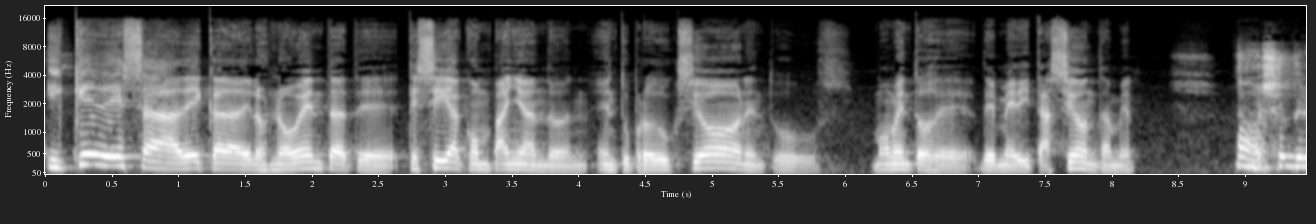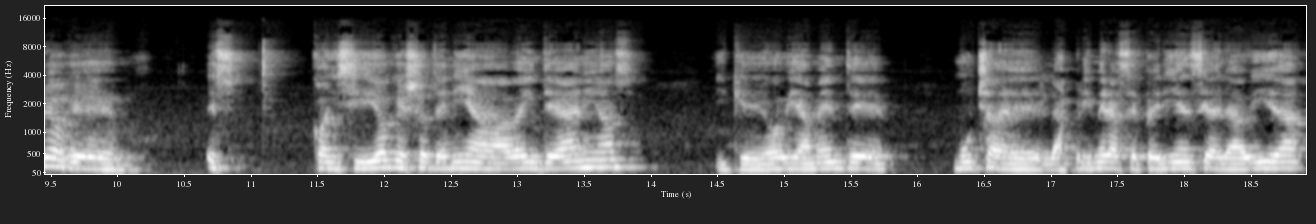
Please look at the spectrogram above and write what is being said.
¿Y qué de esa década de los 90 te, te sigue acompañando en, en, tu producción, en tus momentos de, de, meditación también? No, yo creo que es, coincidió que yo tenía 20 años y que obviamente muchas de las primeras experiencias de la vida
